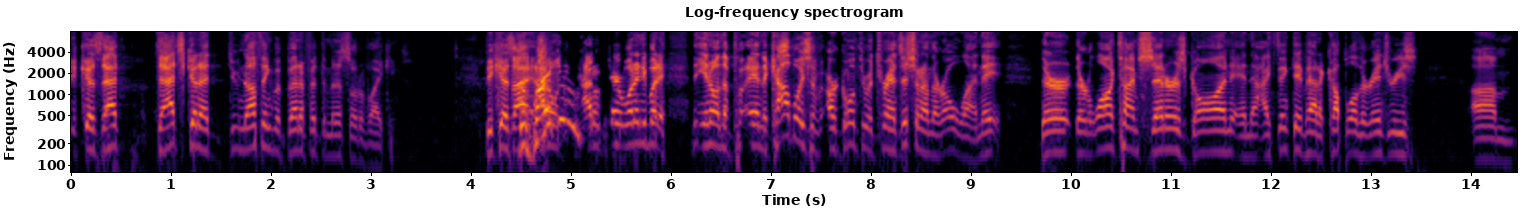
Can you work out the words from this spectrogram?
because that that's gonna do nothing but benefit the Minnesota Vikings. Because I, I don't I don't care what anybody you know and the and the Cowboys have, are going through a transition on their O line. They their their longtime center is gone, and I think they've had a couple other injuries. Um.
